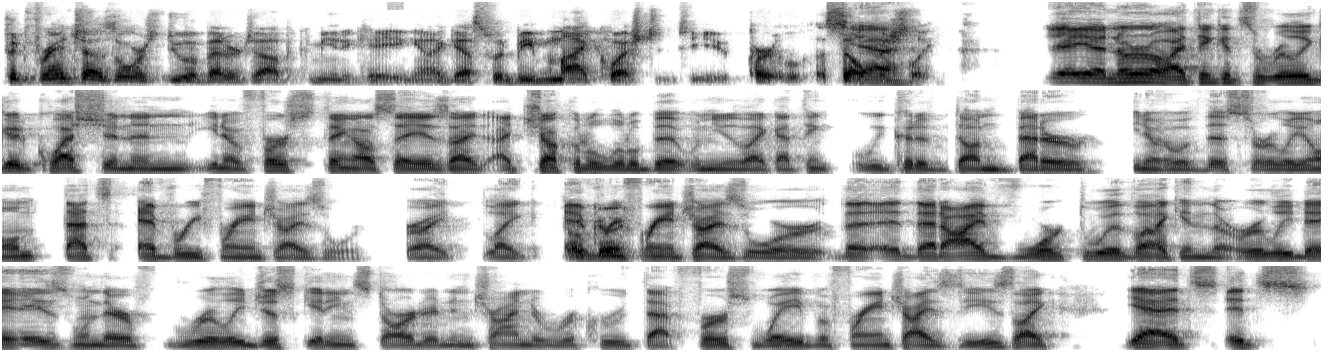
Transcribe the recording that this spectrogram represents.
could franchisors do a better job of communicating i guess would be my question to you per, selfishly. Yeah. yeah yeah. No, no no. I think it's a really good question. And you know first thing i'll say is I, I chuckled a little bit when you like i think we could have done better you know of this early on. That's every franchisor right? Like every okay. franchisor that that I've worked with, like in the early days when they're really just getting started and trying to recruit that first wave of franchisees, like yeah, it's it's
